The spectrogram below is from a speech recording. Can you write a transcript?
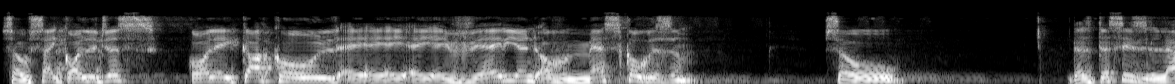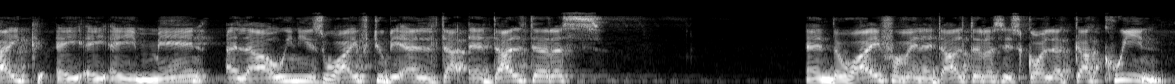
So psychologists call a cuckold a, a, a, a variant of masochism. So this, this is like a, a, a man allowing his wife to be adulterous. And the wife of an adulteress is called a cuckquean.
